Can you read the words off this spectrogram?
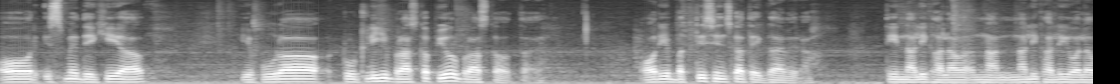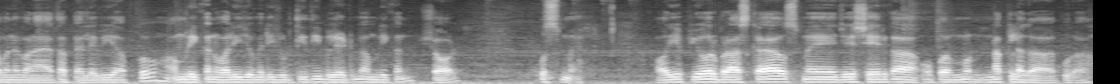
और इसमें देखिए आप, ये पूरा टोटली ही ब्रास का प्योर ब्रास का होता है। और ये बत्तीस इंच का तेगा है मेरा। तीन नाली खाला ना, नाली खाली वाला मैंने बनाया था पहले भी आपको। अमेरिकन वाली जो मेरी जुड़ती थी ब्लेड में अमेरिकन शॉर्ट उसमें। और ये प्योर ब्रास का है उसमें जो शेर का ऊपर नक लगा पूरा।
